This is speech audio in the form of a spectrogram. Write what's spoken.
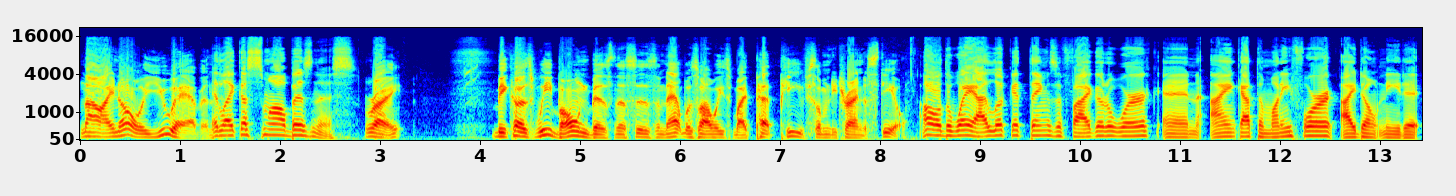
Now I know you haven't, Like a small business. right? Because we've owned businesses, and that was always my pet peeve: somebody trying to steal. Oh, the way I look at things, if I go to work and I ain't got the money for it, I don't need it.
